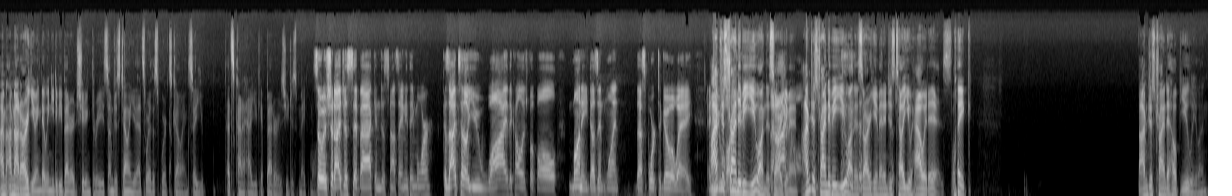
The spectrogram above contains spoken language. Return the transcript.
I'm I'm not arguing that we need to be better at shooting threes. I'm just telling you that's where the sport's going. So you that's kind of how you get better is you just make more. So should I just sit back and just not say anything more? Because I tell you why the college football money doesn't want that sport to go away. I'm just trying to be you on this argument. I'm, I'm just trying to be you on this argument and just tell you how it is. Like, I'm just trying to help you, Leland.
